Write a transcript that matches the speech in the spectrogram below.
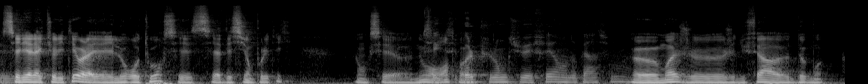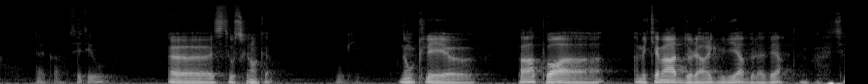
C'est lié à l'actualité, voilà. Et le retour, c'est la décision politique. Donc c'est nous on C'est quoi le plus long que tu aies fait en opération Moi, j'ai dû faire deux mois. D'accord. C'était où? C'était au Sri Lanka. Donc les, euh, par rapport à, mes camarades de la régulière, de la verte,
